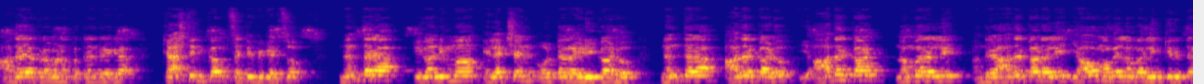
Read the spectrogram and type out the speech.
ಆದಾಯ ಪ್ರಮಾಣ ಪತ್ರ ಅಂದ್ರೆ ಈಗ ಕ್ಯಾಸ್ಟ್ ಇನ್ಕಮ್ ಸರ್ಟಿಫಿಕೇಟ್ಸ್ ನಂತರ ಈಗ ನಿಮ್ಮ election voter I D card ನಂತರ ಆಧಾರ್ ಕಾರ್ಡು, ಈ ಆಧಾರ್ ಕಾರ್ಡ್ ನಂಬರ್ ಅಲ್ಲಿ, ಅಂದ್ರೆ ಆಧಾರ್ ಕಾರ್ಡ್ ಅಲ್ಲಿ ಯಾವ ಮೊಬೈಲ್ ನಂಬರ್ ಲಿಂಕ್ ಇರುತ್ತೆ,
